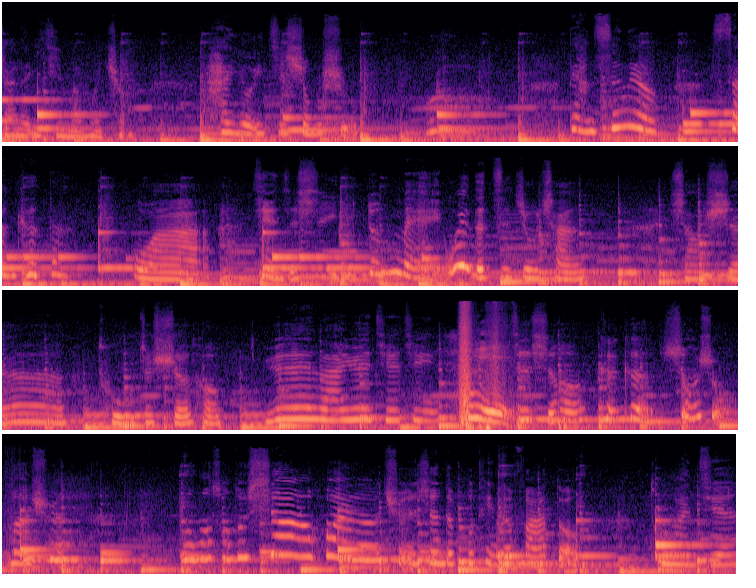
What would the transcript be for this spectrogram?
塞了一只毛毛虫，还有一只松鼠，哦，两只鸟，三颗蛋，哇，简直是一顿美味的自助餐。小蛇，吐着舌头，越来接近。这时候，可可、松鼠、麻雀、毛毛虫都吓坏了，全身都不停的发抖。突然间，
